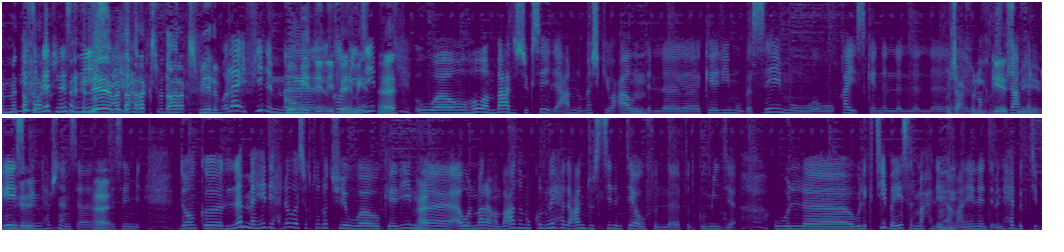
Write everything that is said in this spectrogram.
ما تحرقش. لا ما تحرقش ما تحرقش فيلم. والله فيلم كوميدي اللي آه. وهو من بعد السكسي اللي عملوا مشكي. وعاود كريم وبسام و- وقيس كان ال- ال- ال- وجعفر القاسمي. وجعفر القاسمي. إيه. ما نحبش ننسى. الاسامي donc لما هذه حلوة surtout لطفي وكريم أول مرة من بعضهم وكل واحد عنده style نتاعو في ال- في الكوميديا. وال- والكتيبه ياسر محليها. معناها نحب كتيبه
